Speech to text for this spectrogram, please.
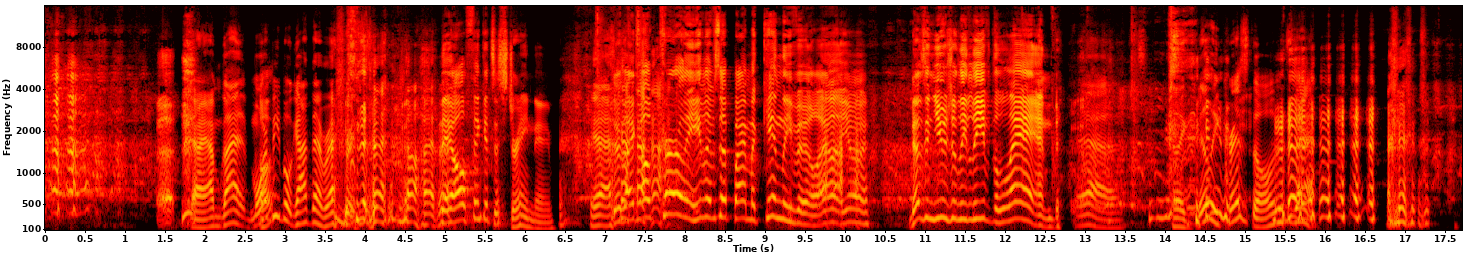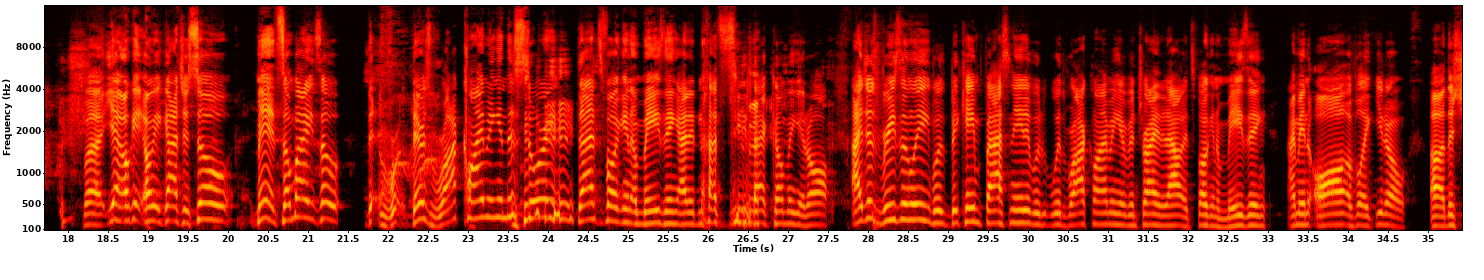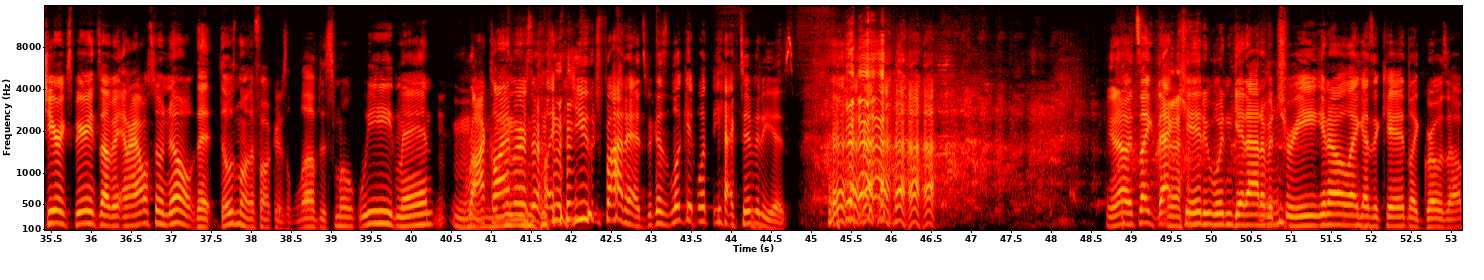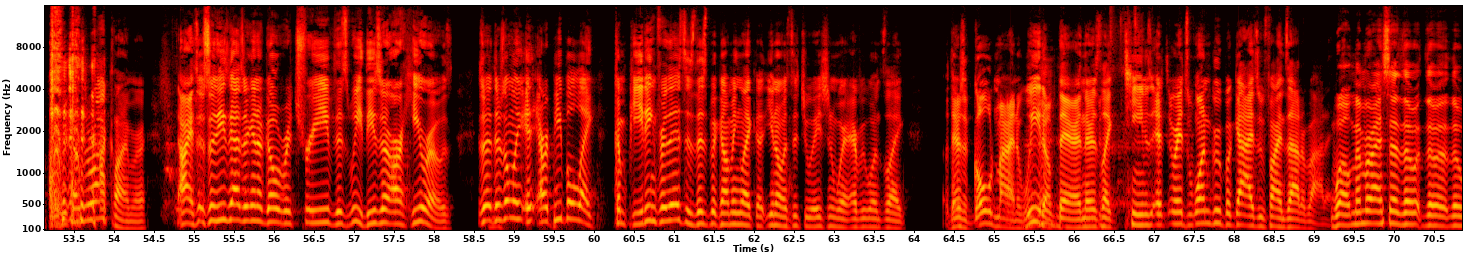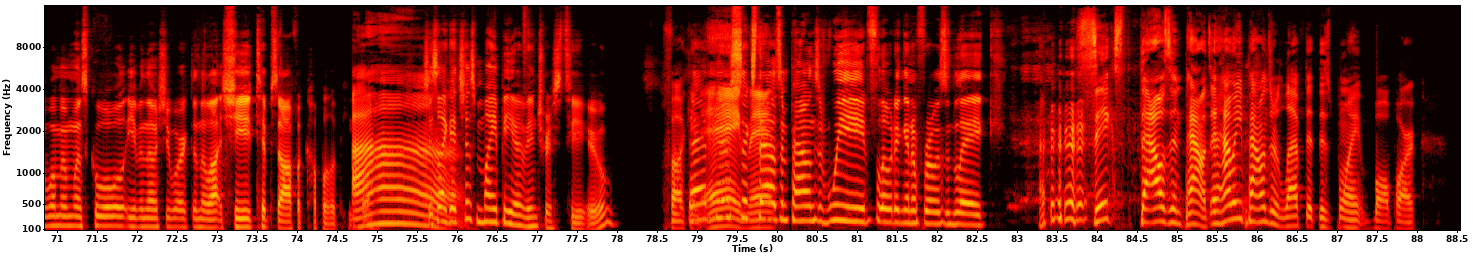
All right, I'm glad more Oh. people got that reference. no, They all think it's a strain name. yeah, They're like, oh, Curly, he lives up by McKinleyville. I you know, doesn't usually leave the land. yeah, like Billy Crystal. But yeah, okay, okay, gotcha. So, man, somebody, so there's rock climbing in this story. That's fucking amazing. I did not see that coming at all. I just recently was became fascinated with with rock climbing. I've been trying it out. It's fucking amazing. I'm in awe of like you know. Uh, the sheer experience of it, and I also know that those motherfuckers love to smoke weed, man. Rock climbers are like huge potheads because look at what the activity is. You know, it's like that kid who wouldn't get out of a tree, you know, like as a kid, like grows up and becomes a rock climber. All right, so, so these guys are gonna go retrieve this weed. These are our heroes. So there's only are people like competing for this? Is this becoming like a you know a situation where everyone's like, there's a gold mine of weed up there, and there's like teams, it's, or it's one group of guys who finds out about it. Well, remember I said the, the, the woman was cool, even though she worked in the lot. She tips off a couple of people. Ah, She's like, it just might be of interest to you. Fucking That there's 6,000 pounds of weed floating in a frozen lake. Six thousand pounds, and how many pounds are left at this point? Ballpark.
